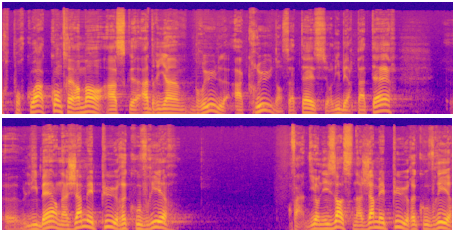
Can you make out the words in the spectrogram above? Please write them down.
pourquoi, contrairement à ce qu'Adrien Brûle a cru dans sa thèse sur Liber Pater, euh, Liber n'a jamais pu recouvrir, enfin Dionysos n'a jamais pu recouvrir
